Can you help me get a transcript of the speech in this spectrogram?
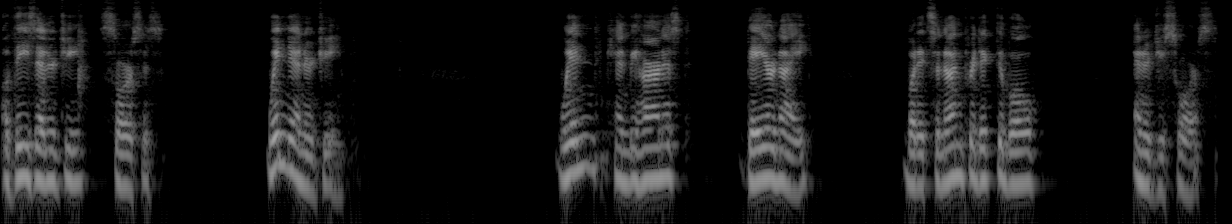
of these energy sources. Wind energy. Wind can be harnessed day or night, but it's an unpredictable energy source.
